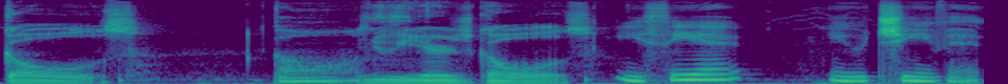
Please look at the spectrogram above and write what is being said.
goals, Goals. New Year's goals. You see it, you achieve it.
